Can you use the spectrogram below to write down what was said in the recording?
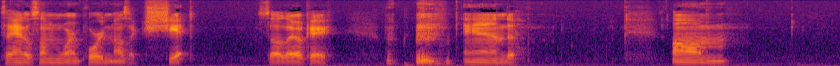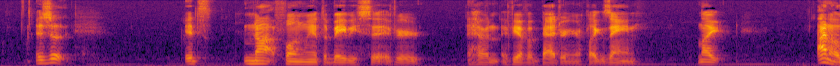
to handle something more important. I was like, shit. So I was like, okay. and um it's just it's not fun when you have to babysit if you're having if you have a bad drinker like Zane. Like I know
